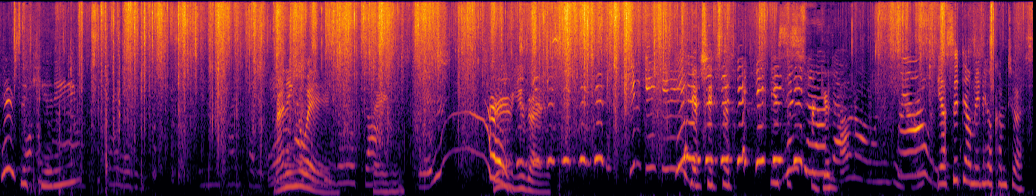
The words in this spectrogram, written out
There's the kitty. All over. Running away. he's a little Screw you guys. Yeah, she said, "This is for good." Down on one of these. Yeah, sit down. Maybe he'll come to us.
